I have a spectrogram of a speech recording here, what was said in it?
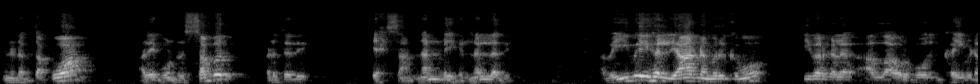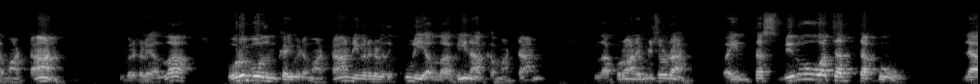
என்னிடம் தக்குவா அதே போன்று சபர் அடுத்தது எஹ்சான் நன்மைகள் நல்லது. அப்ப இவைகள் யாரிடம் இருக்குமோ இவர்களை அல்லாஹ் ஒருபோதும் கைவிட மாட்டான். இவர்களை அல்லாஹ் ஒருபோதும் கைவிட மாட்டான். இவர்களது கூலி அல்லாஹ் வீணாக்க மாட்டான். அல்லாஹ் குரான் எப்படி சொல்றான்? வைன் தஸ்பிரு வ தத்தகு லா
